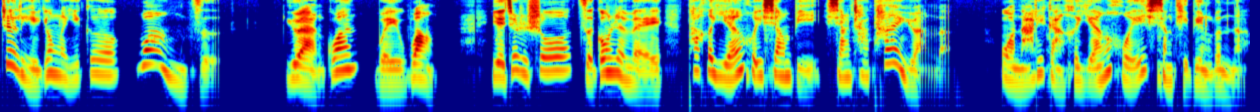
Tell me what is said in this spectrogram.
这里用了一个望字，远观为望，也就是说，子贡认为他和颜回相比相差太远了。我哪里敢和颜回相提并论呢？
